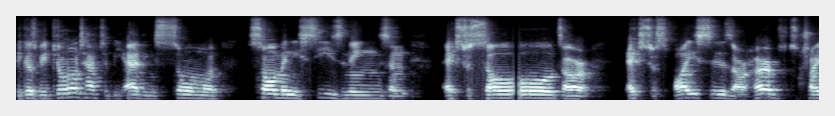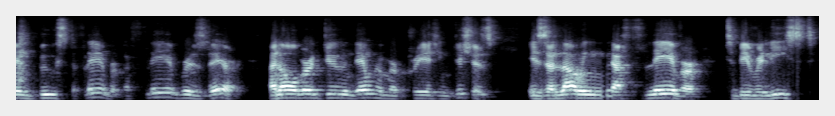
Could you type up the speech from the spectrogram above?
because we don't have to be adding so much, so many seasonings and extra salt or extra spices or herbs to try and boost the flavor. The flavor is there. And all we're doing then when we're creating dishes is allowing that flavor to be released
